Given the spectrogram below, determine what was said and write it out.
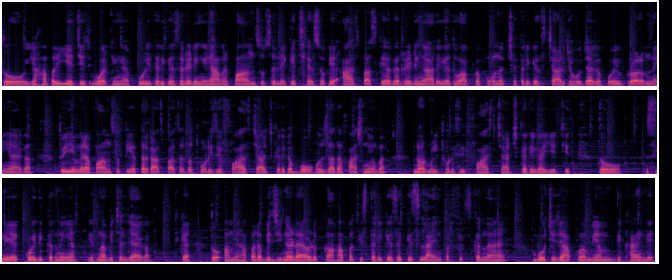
तो यहाँ पर ये चीज़ वर्किंग है, पूरी तरीके से रीडिंग है। यहाँ पर पाँच सौ से लेकर छः सौ के आसपास की अगर रीडिंग आ रही है तो आपका फ़ोन अच्छे तरीके से चार्ज हो जाएगा, कोई भी प्रॉब्लम नहीं आएगा। तो ये मेरा पाँच सौ तिहत्तर के आसपास है तो थोड़ी सी फास्ट चार्ज करेगा। बहुत ज़्यादा फास्ट नहीं होगा नॉर्मली थोड़ी सी फास्ट चार्ज करेगा ये चीज़। तो इसलिए कोई दिक्कत नहीं है, इतना भी चल जाएगा, ठीक है? तो हम यहाँ पर अभी जीनर डायोड कहाँ पर, किस तरीके से, किस लाइन पर फिक्स करना है, वो चीज़ें आपको अभी हम दिखाएँगे।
